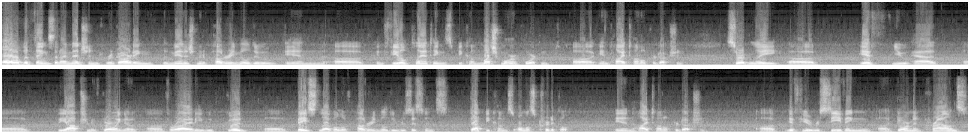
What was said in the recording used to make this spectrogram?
All of the things that I mentioned regarding the management of powdery mildew in, uh, in field plantings become much more important uh, in high tunnel production. Certainly, uh, if you had uh, the option of growing a, a variety with good uh, base level of powdery mildew resistance, that becomes almost critical in high tunnel production. Uh, if you're receiving dormant crowns,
